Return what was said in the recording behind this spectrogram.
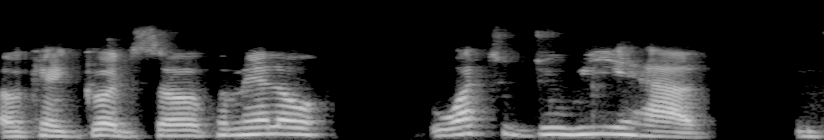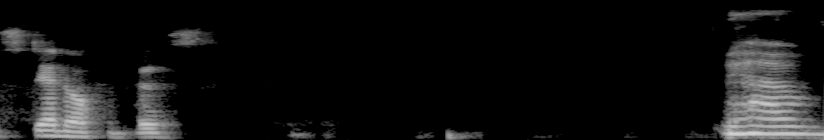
Okay, good. So Pamelo, what do we have instead of this? We have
